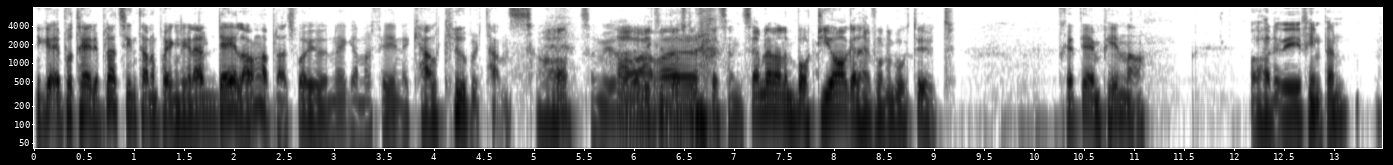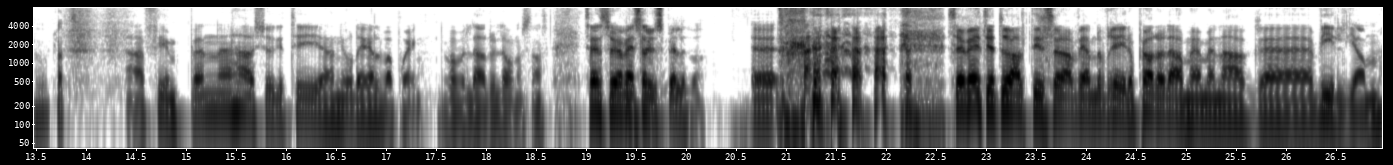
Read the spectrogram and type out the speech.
Kan- På tredje plats i interna poängligan, delar andra plats var ju en eh, gammal fin Karl Klubertans. Ja, Som ju han var var, riktigt bra var slutspetsen. Sen blev han bortjagad härifrån när vi åkte ut. 31 pinnar. Vad hade vi i Fimpen på plats? Ja, Fimpen eh, här 2010, han gjorde 11 poäng. Det var väl där du låg någonstans. Sen så jag I vet att... slutspelet va? Eh, Sen vet jag att du alltid sådär vänder och vrider på det där, men jag menar eh, William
